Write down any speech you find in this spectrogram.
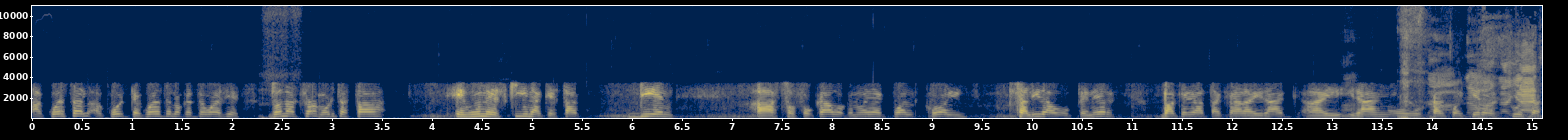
Acuesta, acu- ¿Te acuerdas de lo que te voy a decir? Donald Trump ahorita está en una esquina que está bien ah, sofocado, que no haya cual, cual salida a obtener, va a querer atacar a Irak, a Irán o buscar cualquier excusa.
